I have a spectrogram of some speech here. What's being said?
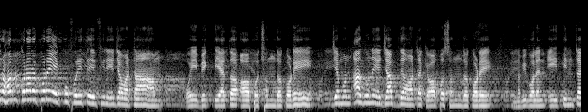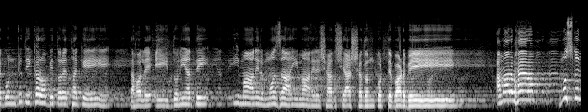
গ্রহণ করার পরে কুফরিতে ফিরে যাওয়াটা ওই ব্যক্তি এত অপছন্দ করে, যেমন আগুনে জাপ দেওয়াটাকে অপছন্দ করে। নবী বলেন, এই তিনটা গুণ যদি কারও ভিতরে থাকে, তাহলে এই দুনিয়াতে ইমানের মজা ইমানের স্বাদ সে আস্বাদন করতে পারবে। আমার ভাইয়ারা, মুসলিম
